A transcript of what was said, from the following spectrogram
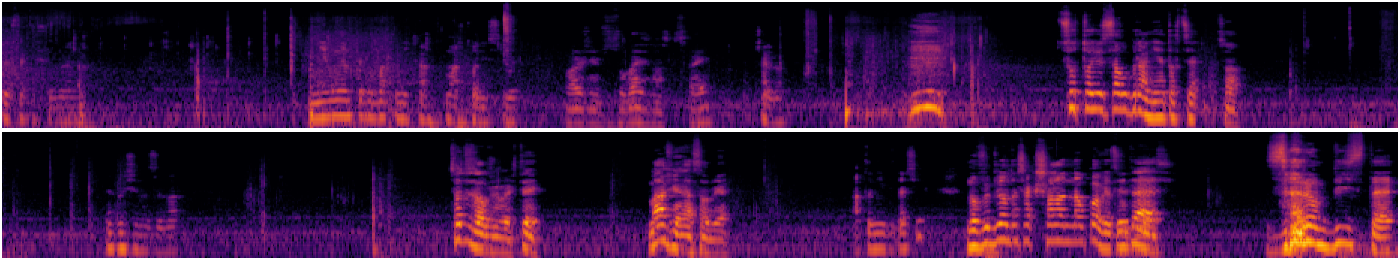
Tu jest jakieś ubranie. Nie umiem tego batonika. Masz, podnieś sobie. Możesz nie przesuwać z maski swojej? Czego? Co to jest za ubranie? Ja to chcę. Co? Jak on się nazywa? Co ty założyłeś, ty? Masz je na sobie. A to nie widać ich? No wyglądasz jak szalony naukowiec. Ty też. Zarąbiste!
